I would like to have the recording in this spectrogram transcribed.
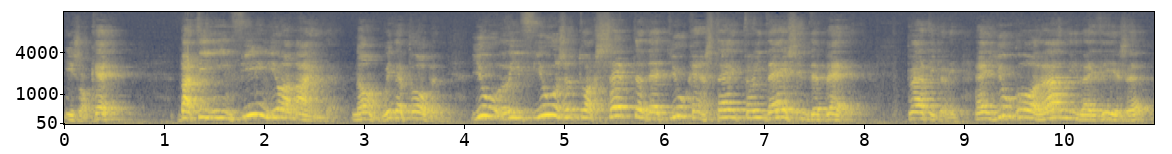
is okay. But in filling your mind, no, with a problem, you refuse to accept that you can stay three days in the bed, practically, and you go running like this, eh?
